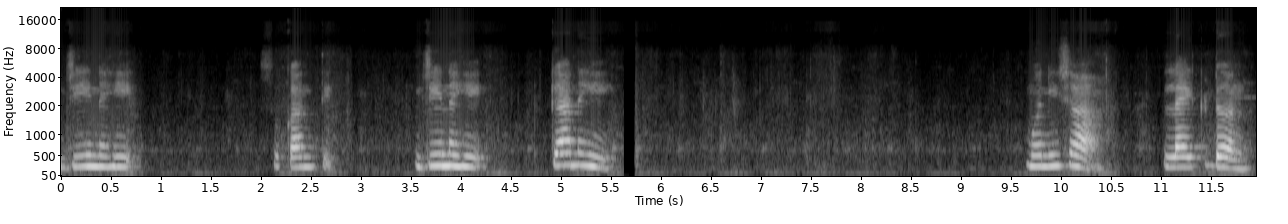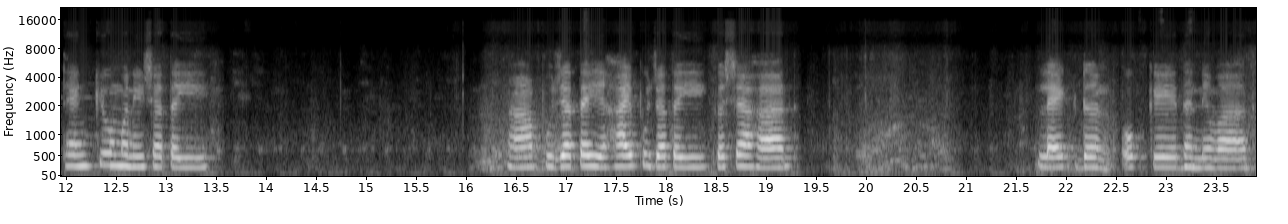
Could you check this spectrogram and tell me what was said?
जी नहीं. सुकांती. जी नहीं. क्या नहीं? Manisha like done thank you Manisha ताई. हां पूजा ताई हाय पूजाताई. कशा आहात? लाईक डन ओके धन्यवाद.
